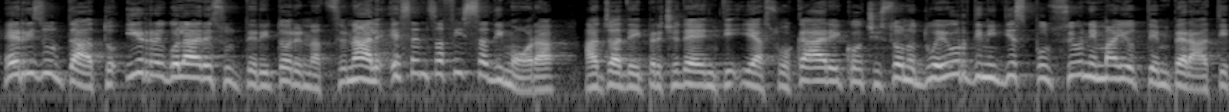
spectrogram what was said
è risultato irregolare sul territorio nazionale e senza fissa dimora. Ha già dei precedenti e a suo carico ci sono due ordini di espulsione mai ottemperati.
